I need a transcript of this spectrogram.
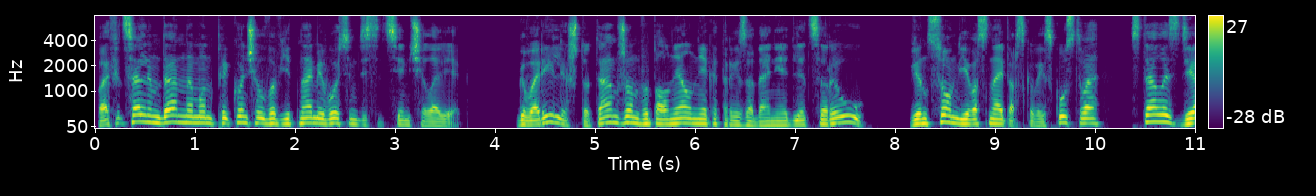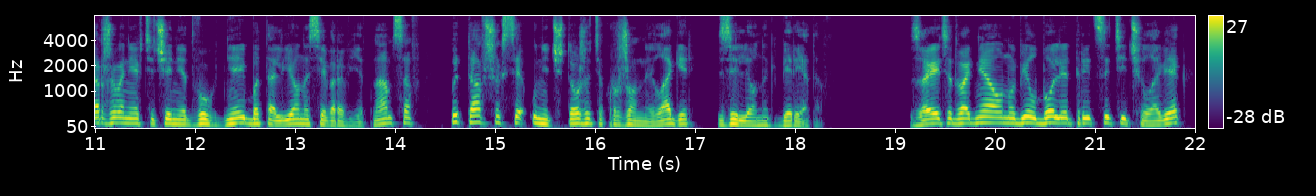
По официальным данным, он прикончил во Вьетнаме 87 человек. Говорили, что там же он выполнял некоторые задания для ЦРУ. Венцом его снайперского искусства стало сдерживание в течение двух дней батальона северовьетнамцев, пытавшихся уничтожить окруженный лагерь зеленых беретов. За эти два дня он убил более 30 человек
